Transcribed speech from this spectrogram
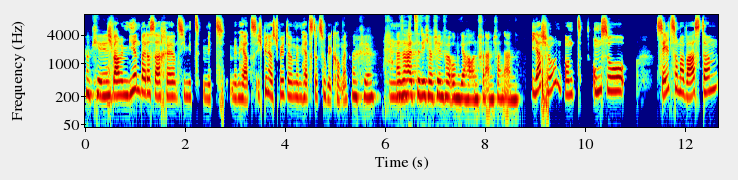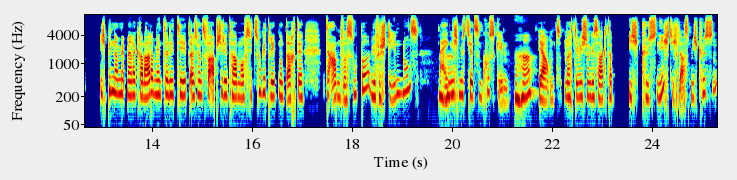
Okay. Ich war mit dem Hirn bei der Sache und sie mit, mit, mit dem Herz. Ich bin erst später mit dem Herz dazugekommen. Okay. Mhm. Also hat sie dich auf jeden Fall umgehauen von Anfang an. Ja, schon. Und umso seltsamer war es dann, ich bin dann mit meiner Granada-Mentalität, als wir uns verabschiedet haben, auf sie zugetreten und dachte, der Abend war super, wir verstehen uns. Aha. Eigentlich müsst ihr jetzt einen Kuss geben. Aha. Ja, und nachdem ich schon gesagt habe, ich küsse nicht, ich lasse mich küssen,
